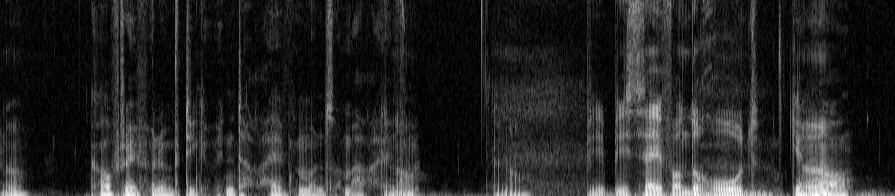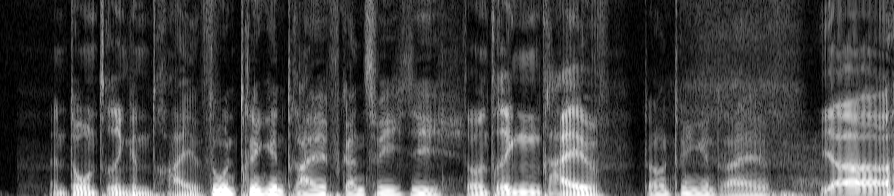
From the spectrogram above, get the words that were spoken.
Ne? Kauft euch vernünftige Winterreifen und Sommerreifen. Genau. Genau. Be, be safe on the road. Genau. And don't drink and drive. Don't drink and drive, ganz wichtig. Don't drink and drive. Don't drink and drive. Ja,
